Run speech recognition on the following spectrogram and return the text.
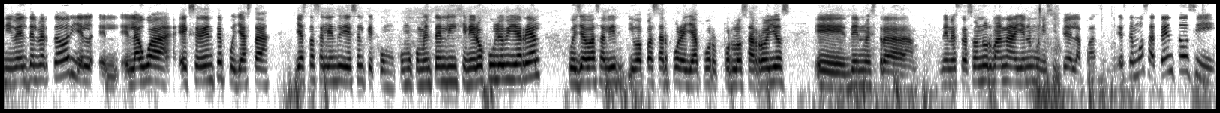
nivel del vertedor y el, agua excedente pues ya está, ya está saliendo y es el que, como, como comenta el ingeniero Julio Villarreal, pues ya va a salir y va a pasar por allá, por, los arroyos eh, de, nuestra, de nuestra zona urbana allá en el municipio de La Paz. Estemos atentos y,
